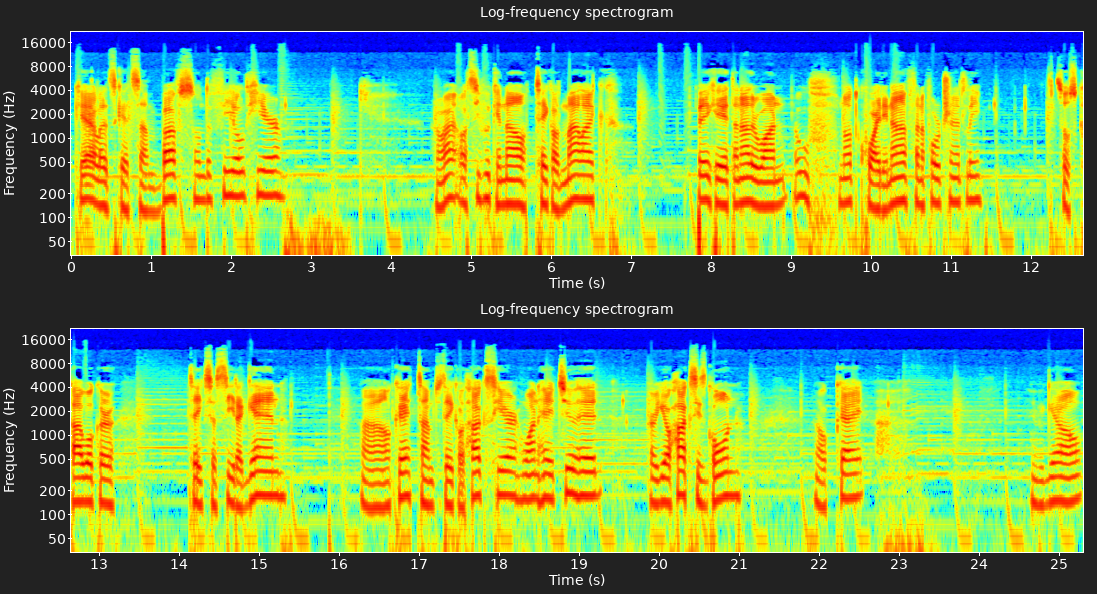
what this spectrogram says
Okay, let's get some buffs on the field here. Alright, let's see if we can now take out Malak. Big hit, another one. Oof, not quite enough, unfortunately. So Skywalker takes a seat again. Uh, okay, time to take out Hux here. One hit, two hit. We go, is gone. Okay. Here we go.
